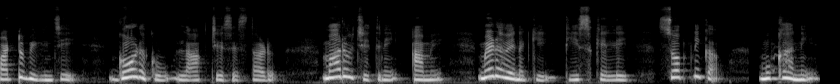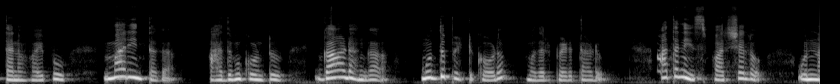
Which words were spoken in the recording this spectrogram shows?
పట్టు బిగించి గోడకు లాక్ చేసేస్తాడు. మరో చేతిని ఆమె మెడ వెనక్కి తీసుకెళ్ళి స్వప్నిక ముఖాన్ని తన వైపు మరింతగా అదుముకుంటూ గాఢంగా ముద్దు పెట్టుకోవడం మొదలు పెడతాడు. అతని స్పర్శలో ఉన్న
